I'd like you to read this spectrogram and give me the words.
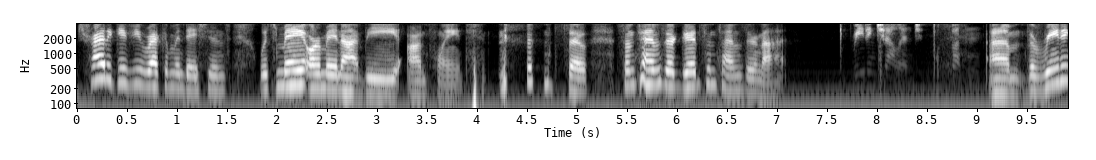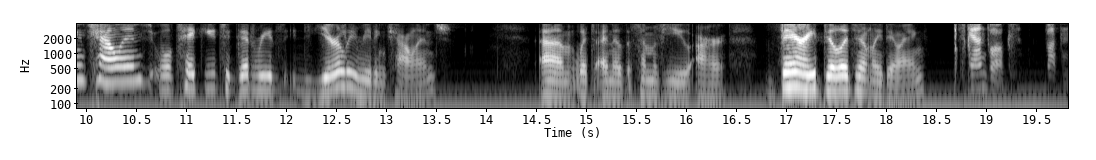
try to give you recommendations which may or may not be on point. so sometimes they're good, sometimes they're not. Reading challenge. Button. Um, the reading challenge will take you to Goodreads yearly reading challenge, um, which I know that some of you are very diligently doing. Scan books. Button.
